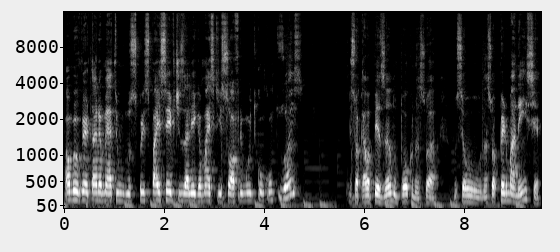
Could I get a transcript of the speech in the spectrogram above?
ao meu ver, Tyron Matthew um dos principais safeties da liga, mas que sofre muito com contusões. Isso acaba pesando um pouco na sua, no seu, na sua permanência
